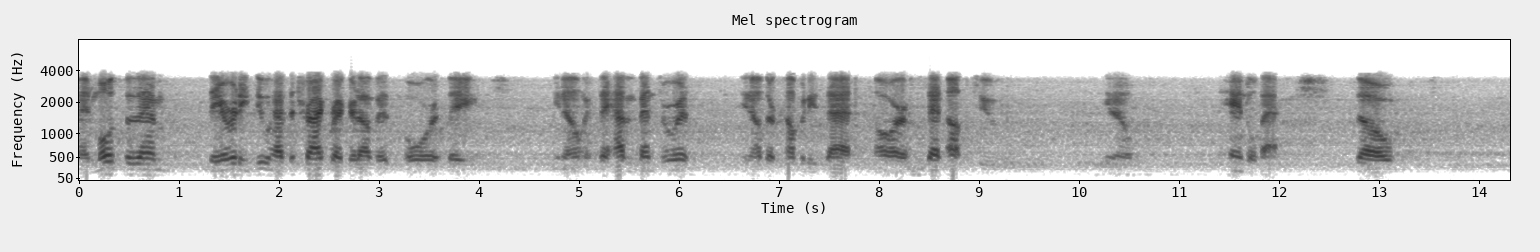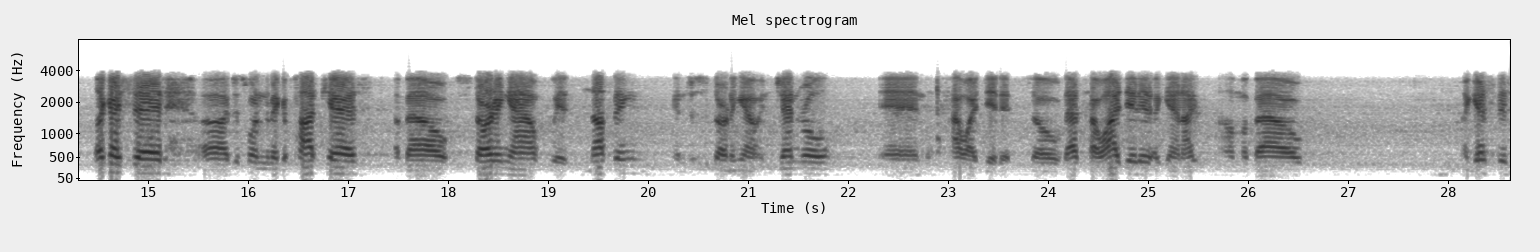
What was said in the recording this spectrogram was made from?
And most of them, they already do have the track record of it, or they, you know, if they haven't been through it, you know, they're companies that are set up to, you know, handle that. So, like I said, I uh, just wanted to make a podcast about starting out with nothing and just starting out in general and how I did it. So that's how I did it. Again, I, I'm about, I guess this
